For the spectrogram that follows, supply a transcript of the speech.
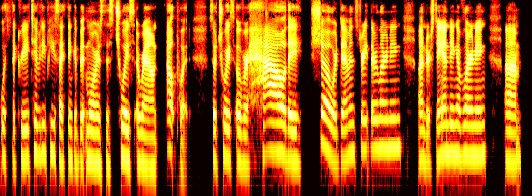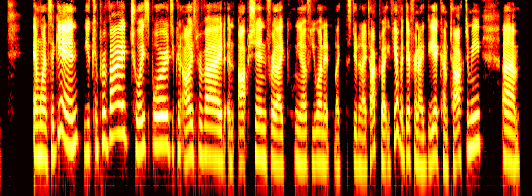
with the creativity piece, I think a bit more is this choice around output. So, choice over how they show or demonstrate their learning, understanding of learning. Um, and once again, you can provide choice boards. You can always provide an option for, like, you know, if you wanted, like the student I talked about, if you have a different idea, come talk to me. Um,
